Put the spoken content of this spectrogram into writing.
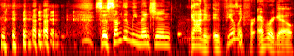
So something we mentioned, God, it, it feels like forever ago.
